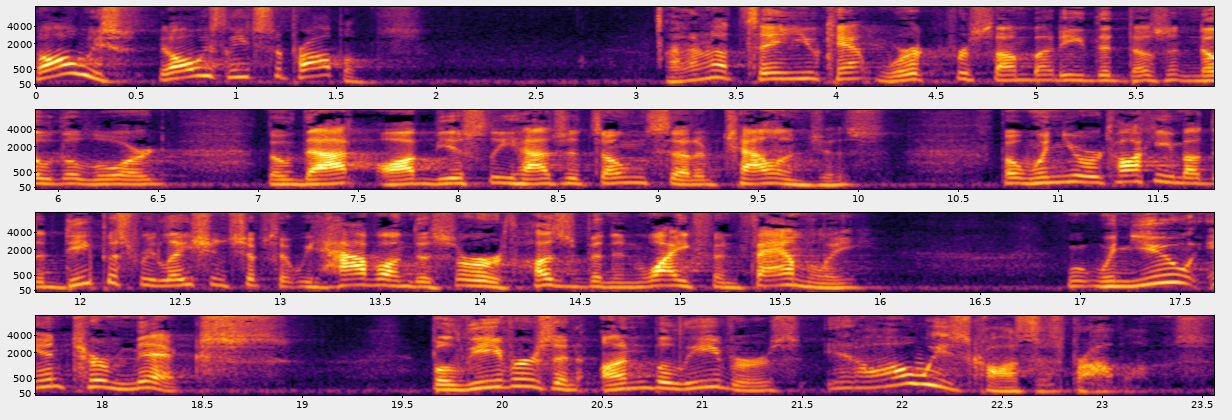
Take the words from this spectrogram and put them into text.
It always, it always leads to problems. And I'm not saying you can't work for somebody that doesn't know the Lord, though that obviously has its own set of challenges. But when you were talking about the deepest relationships that we have on this earth, husband and wife and family, when you intermix believers and unbelievers, it always causes problems.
